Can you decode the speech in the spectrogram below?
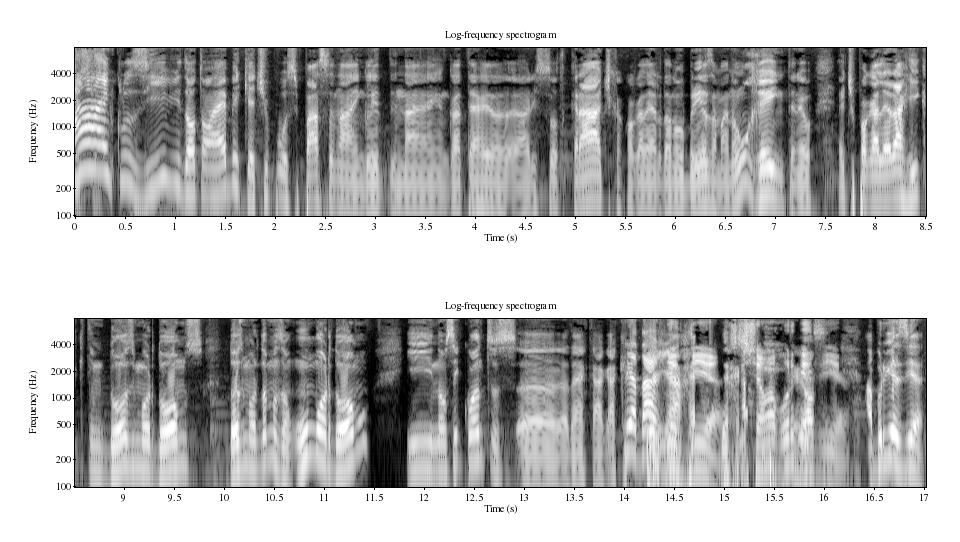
Ah, inclusive, Dalton Web, que é tipo, se passa na, Ingle- na Inglaterra aristocrática, com a galera da nobreza, mas não o rei, entendeu? É tipo a galera rica que tem 12 mordomos. 12 mordomos não, um mordomo e não sei quantos. ah, né, a, a criadagem, a, Burguesia. Se chama burguesia. a burguesia.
